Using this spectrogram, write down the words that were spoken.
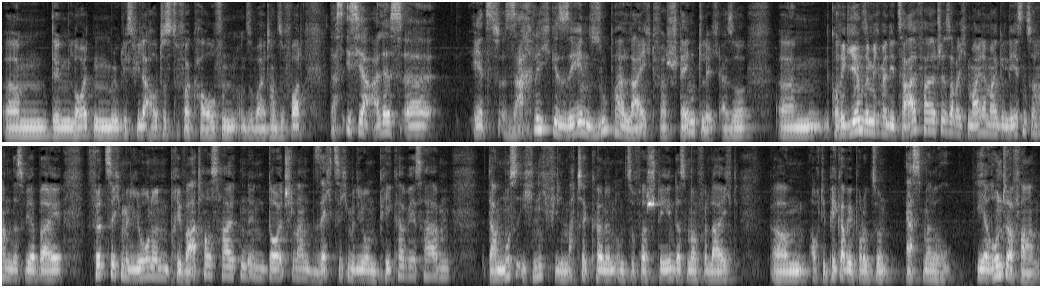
ähm, den Leuten möglichst viele Autos zu verkaufen und so weiter und so fort. Das ist ja alles äh, jetzt sachlich gesehen super leicht verständlich. Also ähm, korrigieren Sie mich, wenn die Zahl falsch ist, aber ich meine mal gelesen zu haben, dass wir bei 40 Millionen Privathaushalten in Deutschland 60 Millionen PKWs haben. Da muss ich nicht viel Mathe können, um zu verstehen, dass man vielleicht ähm, auch die Pkw-Produktion erstmal eher runterfahren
